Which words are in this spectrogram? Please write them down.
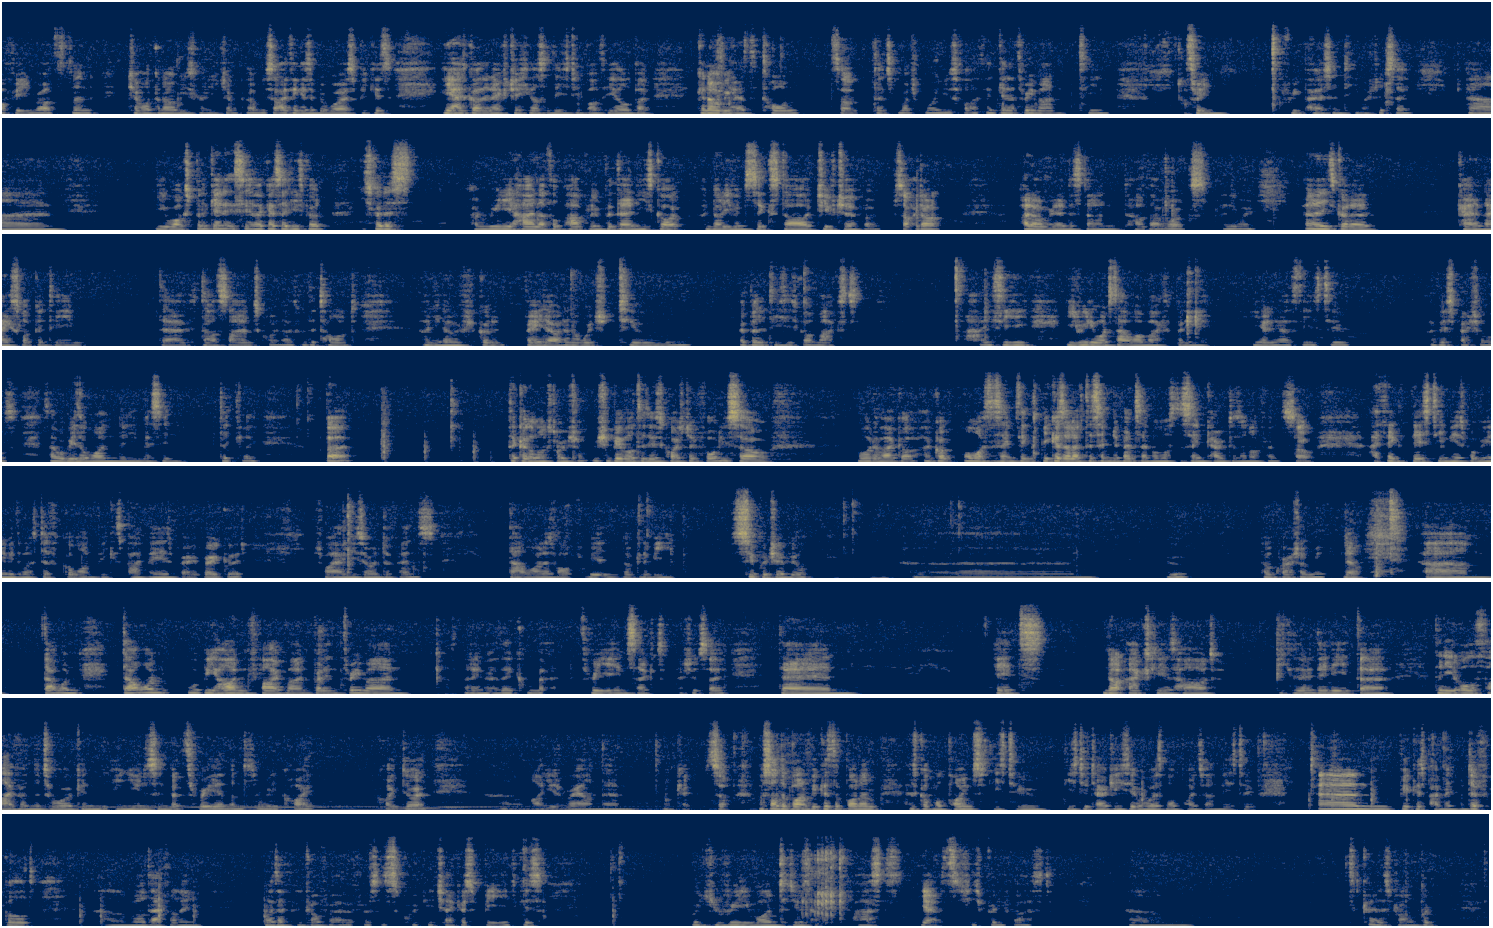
Offee rather than General Kenobi's going to General Kenobi. So I think it's a bit worse because he has got an extra heal, so these two both heal, but Kenobi has the taunt, so that's much more useful, I think, in a three-man team, three three-person team, I should say. Um, he walks, but again, like I said, he's got he's got a, a really high-level Paploo, but then he's got not even six-star Chief Chirpa. So I don't I don't really understand how that works anyway. And he's got a kind of nice-looking team there. Darth Sion's quite nice with the taunt. And you know, if you've got a Vader, I don't know which two abilities he's got maxed. I ah, see he, he really wants that one maxed, but he he only has these two of his specials. So that would be the one that he's missing particularly. But to cut a long story short, we should be able to do this quite straightforwardly. So what have I got? I've got almost the same things because I left the same defense. I have almost the same characters on offense. So I think this team here is probably going to be the most difficult one because Padme is very, very good. That's why I use her defense. That one probably not going to be super trivial. Um, don't crash on me. No. Um, that one, that one would be hard in five man, but in three man, I don't know. They come three insect, I should say. Then it's not actually as hard because they need the they need all five of them to work in, in unison, but three of them doesn't really quite quite do it. Um, I'll use around them. Okay, so we'll start the bottom because the bottom has got more points. These two these two territories here are worth more points than these two, and because Padme is more difficult, um, we'll definitely we'll definitely go for her first. Let's quickly check her speed because what you really want to do is fast. Yes, she's pretty fast. Um, it's kind of strong, but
